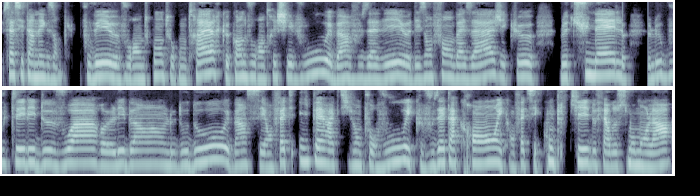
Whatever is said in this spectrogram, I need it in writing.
Ça, c'est un exemple. Vous pouvez euh, vous rendre compte, au contraire, que quand vous rentrez chez vous, eh ben, vous avez euh, des enfants en bas âge et que le tunnel, le goûter, les devoirs, euh, les bains, le dodo, eh ben, c'est en fait hyper activant pour vous et que vous êtes à cran et qu'en fait, c'est compliqué de faire de ce moment-là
